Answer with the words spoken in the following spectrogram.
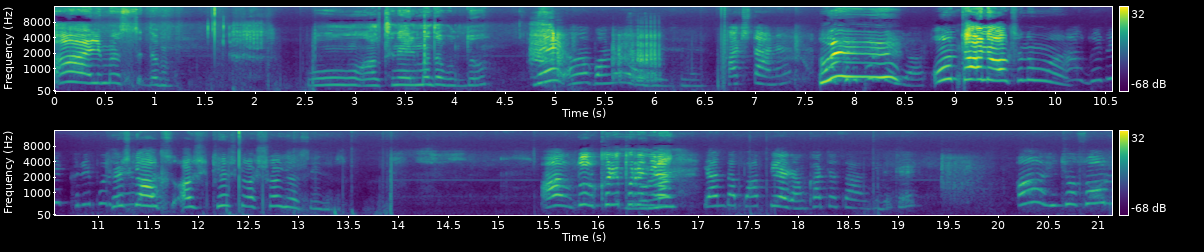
Aa elma ısırdım. Oo altın elma da buldu. Ne? Ama bana birisini. Kaç tane? Uy! geliyor. 10 tane altınım var. Al dur bir creeper Keşke alt, aş, keşke aşağı gelseydik. Al dur creeper'ın yan, yanında patlayacağım. Kaç hasar gidecek? Aa hiç hasar.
